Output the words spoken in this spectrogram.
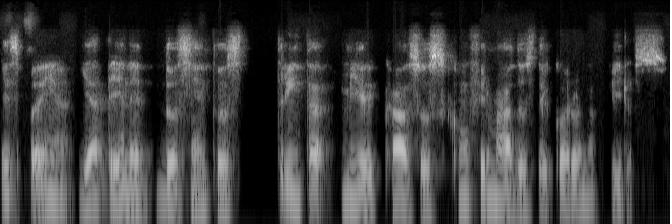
España ya tiene 230 mil casos confirmados de coronavirus.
